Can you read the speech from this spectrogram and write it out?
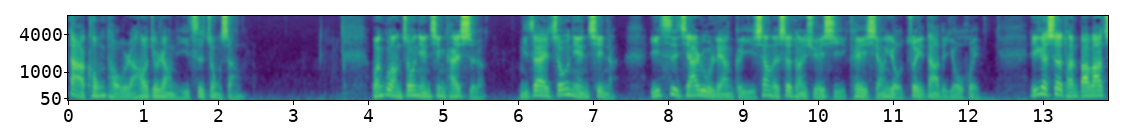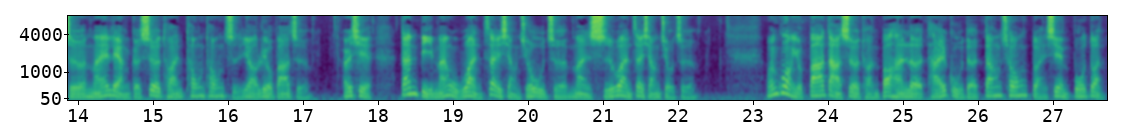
大空头，然后就让你一次重伤。玩股网周年庆开始了，你在周年庆啊，一次加入两个以上的社团学习，可以享有最大的优惠。一个社团八八折，买两个社团通通只要六八折，而且。单笔满五万再享九五折，满十万再享九折。文广有八大社团，包含了台股的当冲、短线波段、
